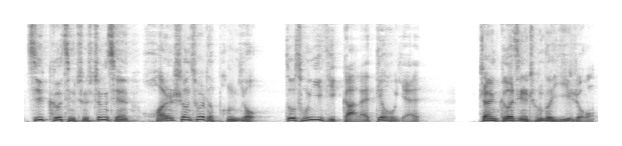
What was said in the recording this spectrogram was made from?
及葛景成生前华人商圈的朋友都从异地赶来调研，瞻葛景成的遗容。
